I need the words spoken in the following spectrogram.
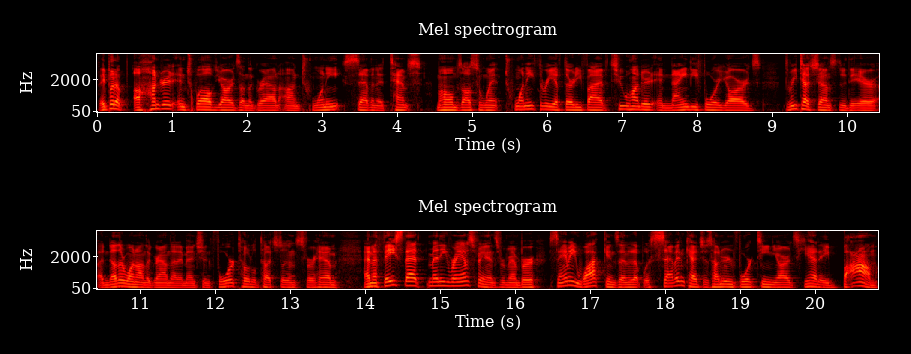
They put up 112 yards on the ground on 27 attempts. Mahomes also went 23 of 35, 294 yards three touchdowns through the air, another one on the ground that I mentioned, four total touchdowns for him, and a face that many Rams fans remember. Sammy Watkins ended up with seven catches, 114 yards. He had a bomb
